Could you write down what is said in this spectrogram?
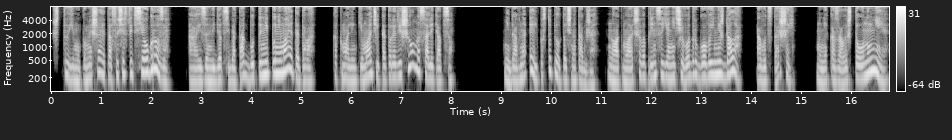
Что ему помешает осуществить все угрозы? Айзен ведет себя так, будто не понимает этого, как маленький мальчик, который решил насолить отцу. Недавно Эль поступил точно так же, но от младшего принца я ничего другого и не ждала. А вот старший... Мне казалось, что он умнее.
